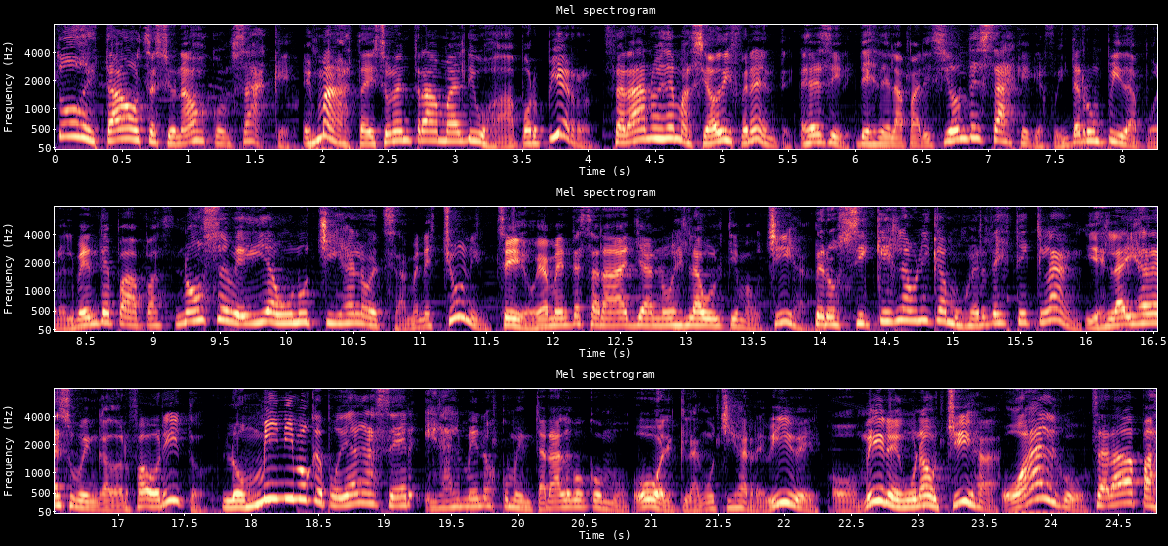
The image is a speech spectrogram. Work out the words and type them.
Todos estaban obsesionados con Sasuke. Es más, hasta hizo una entrada mal dibujada por Pierrot. Sarada no es demasiado diferente. Es decir, desde la aparición de Sasuke que fue interrumpida por el vende papas, no se veía un Uchiha en los exámenes Chunin. Sí, obviamente Sarada ya no es la última Uchiha, pero sí que es la única mujer de este clan y es la hija de su vengador favorito. Lo mínimo que podían hacer era al menos comentar algo como, oh, el clan Uchiha revive, o miren, una Uchiha, o algo. Sarada pasó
